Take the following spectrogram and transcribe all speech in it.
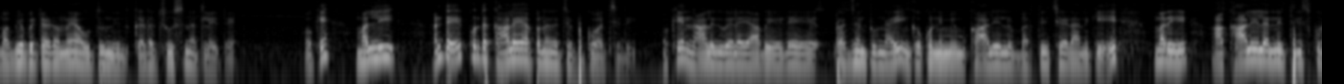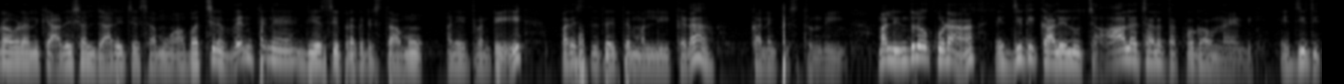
మభ్యపెట్టడమే అవుతుంది ఇక్కడ చూసినట్లయితే. ఓకే? మళ్ళీ అంటే కొంత కాలయాపనగా చెప్పుకోవచ్చు ఇది. ఓకే? నాలుగు వేల యాభై ఏడే ప్రజెంట్ ఉన్నాయి. ఇంకా కొన్ని మేము ఖాళీలు భర్తీ చేయడానికి మరి ఆ ఖాళీలన్నీ తీసుకురావడానికి ఆదేశాలు జారీ చేశాము. ఆ వచ్చిన వెంటనే డిఎస్సి ప్రకటిస్తాము అనేటువంటి పరిస్థితి అయితే మళ్ళీ ఇక్కడ కనిపిస్తుంది. మళ్ళీ ఇందులో కూడా హెచ్జిటి ఖాళీలు చాలా చాలా తక్కువగా ఉన్నాయండి. హెచ్జిటి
